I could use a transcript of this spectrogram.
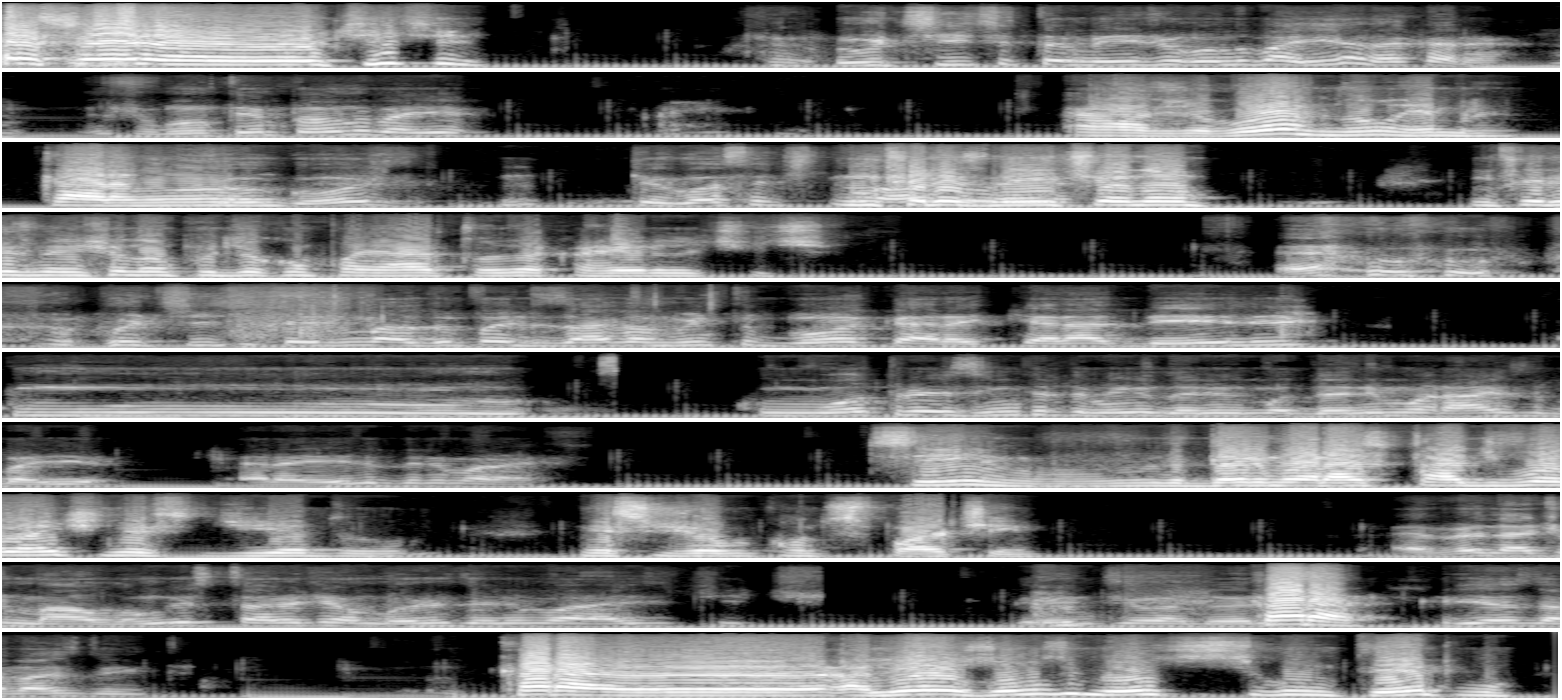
É sério, é o Tite. O Tite também jogou no Bahia, né, cara? Jogou um tempão no Bahia. Ah, jogou? Não lembro. Cara, não. Jogou. Chegou a ser titular. Infelizmente eu não. Infelizmente eu não pude acompanhar toda a carreira do Tite. É, o, o Tite teve uma dupla de zaga muito boa, cara, que era dele com o. com outro ex-Inter também, o Dani, Dani Moraes do Bahia. Era ele e o Dani Moraes. Sim, o Dani Moraes que tá de volante nesse dia do. nesse jogo contra o Sport, hein? É verdade, uma longa história de amor de Dani Moraes e Tite. Grande jogador, Cara- crias da base do Inter. Cara, é, ali aos 11 minutos do segundo tempo,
